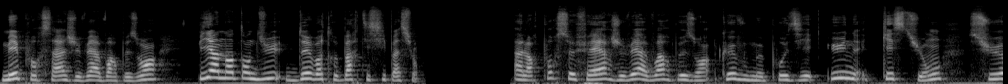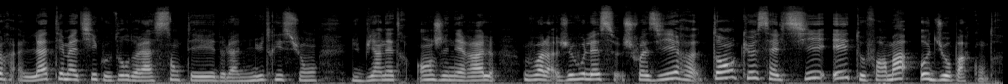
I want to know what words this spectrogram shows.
mais pour ça, je vais avoir besoin, bien entendu, de votre participation. Alors pour ce faire, je vais avoir besoin que vous me posiez une question sur la thématique autour de la santé, de la nutrition, du bien-être en général. Voilà, je vous laisse choisir tant que celle-ci est au format audio par contre.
